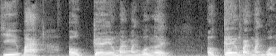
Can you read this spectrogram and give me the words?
chia 3 ok ông bạn mạnh quân ơi. Ok ông bạn mạnh quân.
